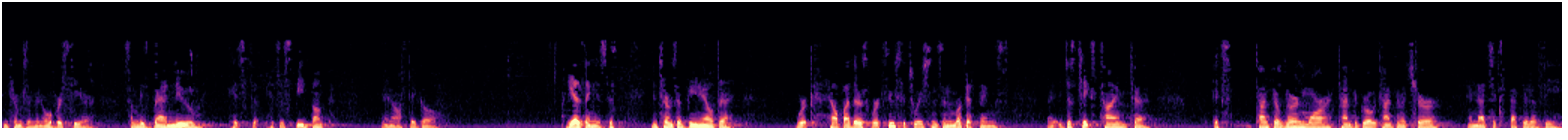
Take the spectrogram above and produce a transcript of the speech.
in terms of an overseer. Somebody's brand new, hits, the, hits a speed bump, and off they go. The other thing is just in terms of being able to work, help others work through situations and look at things. It just takes time to, time to learn more, time to grow, time to mature, and that's expected of the,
